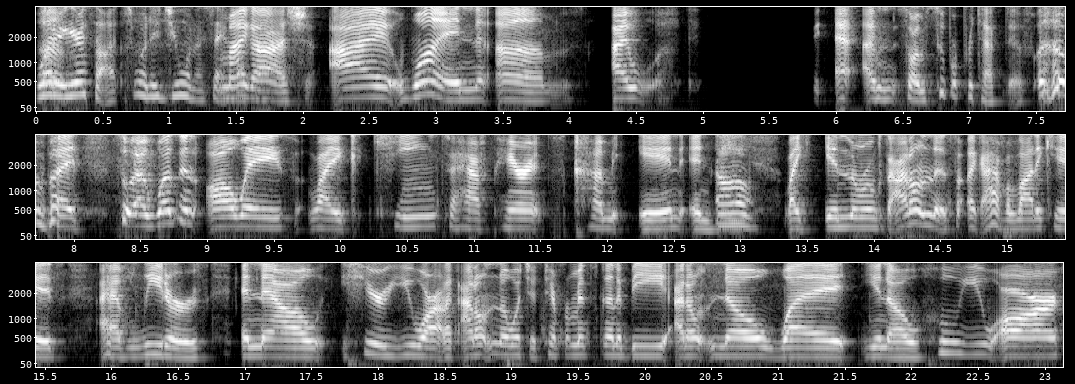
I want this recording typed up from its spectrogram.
What um, are your thoughts? What did you want to say? My gosh, that? I one um I I'm so I'm super protective, but so I wasn't always like keen to have parents come in and be oh. like in the room. So I don't like I have a lot of kids, I have leaders, and now here you are. Like I don't know what your temperament's going to be. I don't know what you know who you are,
